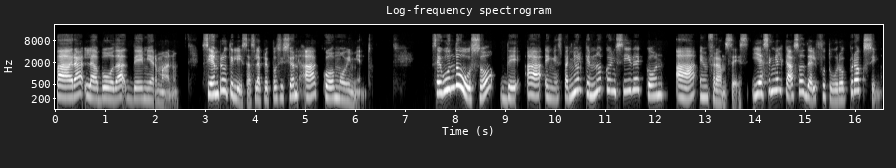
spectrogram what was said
para la boda de mi hermano. Siempre utilizas la preposición a con movimiento. Segundo uso de a en español que no coincide con a en francés y es en el caso del futuro próximo.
